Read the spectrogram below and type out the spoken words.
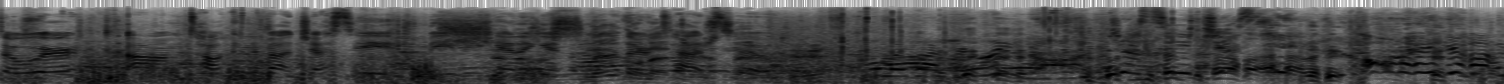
So we're um, talking about Jesse maybe Shit, getting there's a snake another on that dude's tattoo. neck. Oh my god, really? Jesse, Jesse! Oh my god!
